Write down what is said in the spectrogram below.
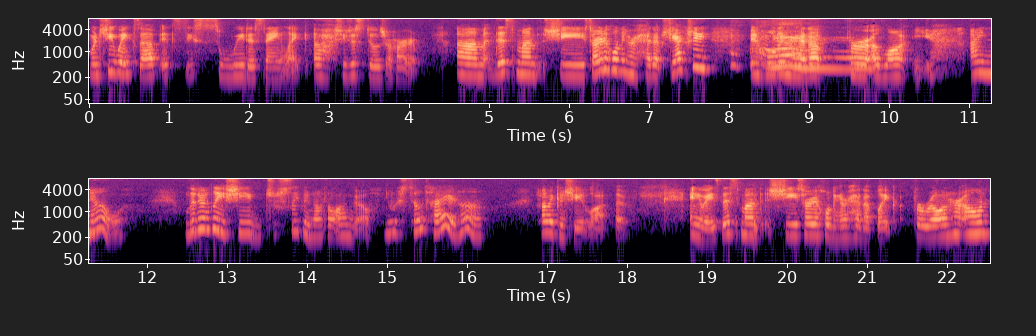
When she wakes up, it's the sweetest thing. Like, ugh, she just steals your heart. Um, this month, she started holding her head up. She actually been holding her head up for a long... I know. Literally, she sleeping not that long ago. You were so tired, huh? Probably because she ate a lot, but... Anyways, this month, she started holding her head up, like, for real on her own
